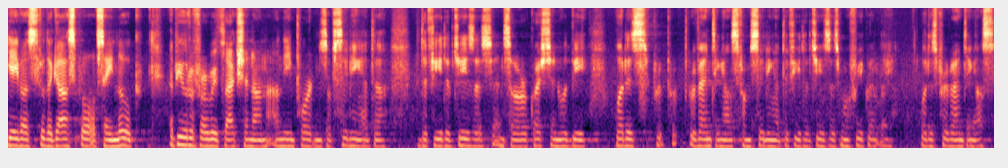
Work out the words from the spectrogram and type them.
gave us through the Gospel of St. Luke a beautiful reflection on, on the importance of sitting at the, at the feet of Jesus. And so our question would be what is pre- preventing us from sitting at the feet of Jesus more frequently? What is preventing us?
